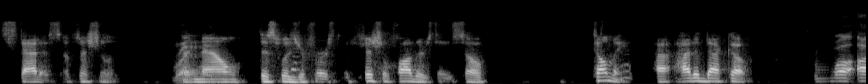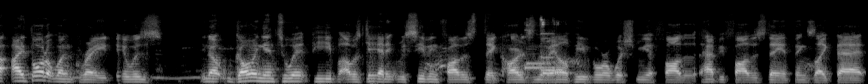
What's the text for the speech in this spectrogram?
status officially. right. But now this was your first official Father's Day. So tell me, how, how did that go? Well, I, I thought it went great. It was, you know, going into it, people, I was getting receiving Father's Day cards in the mail. People were wishing me a father, happy Father's Day, and things like that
